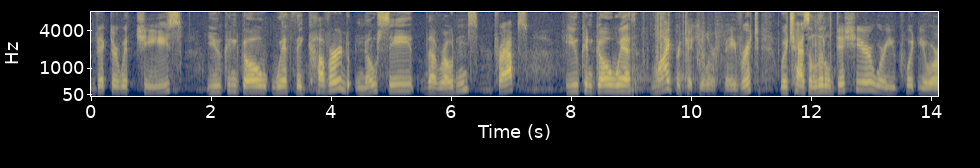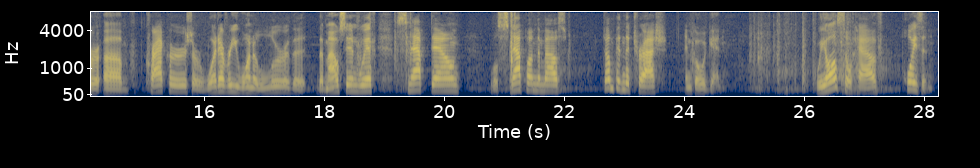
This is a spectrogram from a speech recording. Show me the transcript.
Victor with cheese. You can go with the covered, no see the rodents traps you can go with my particular favorite, which has a little dish here where you put your uh, crackers or whatever you want to lure the, the mouse in with. Snap down, we'll snap on the mouse, dump in the trash, and go again. We also have poison.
